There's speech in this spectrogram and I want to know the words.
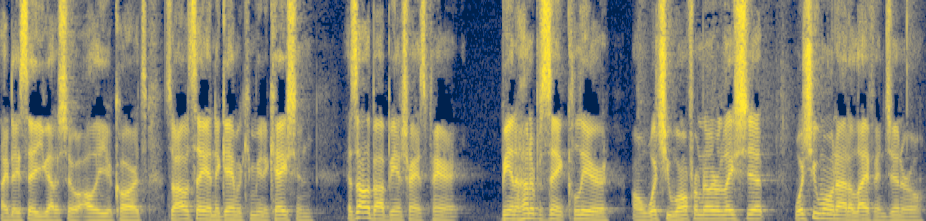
Like they say, you got to show all of your cards. So I would say in the game of communication, it's all about being transparent, being 100% clear on what you want from the relationship what you want out of life in general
